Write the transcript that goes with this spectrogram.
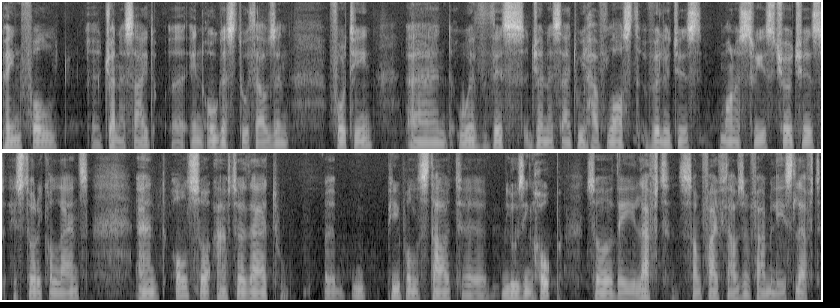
painful uh, genocide uh, in August 2014, and with this genocide, we have lost villages, monasteries, churches, historical lands, and also after that, uh, people start uh, losing hope. So they left. Some 5,000 families left.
